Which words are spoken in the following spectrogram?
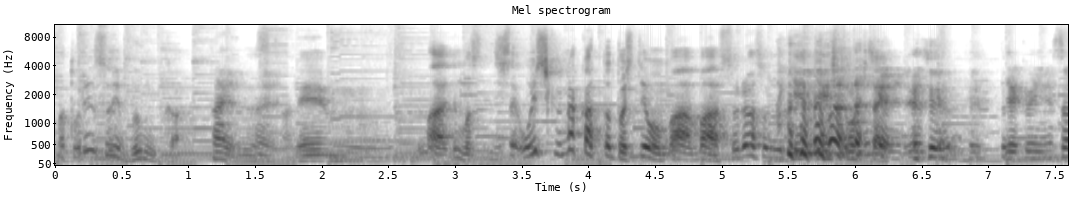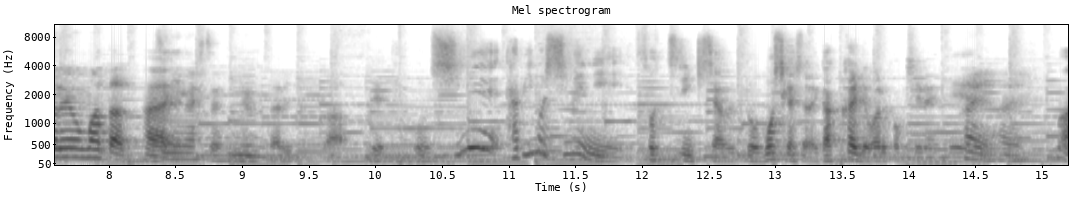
まあ、とりあえずそういう文化はいはい。ですかね。うんまあでも実際美味しくなかったとしてもまあまあそれはそれで経験しておきたい。逆にねそれをまた次の人に言ったりとか、でもう締め旅の締めにそっちに来ちゃうともしかしたらがっかりで終わるかもしれないんで、はいはいま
